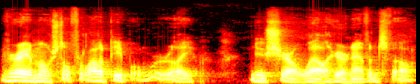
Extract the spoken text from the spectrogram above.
very emotional for a lot of people. We really knew Cheryl well here in Evansville.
